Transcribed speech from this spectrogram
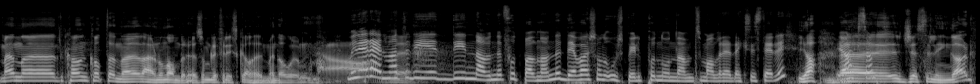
Men uh, det kan godt hende det er noen andre som blir friske av den medaljongen. Men jeg regner med at de, de navnene, fotballnavnene det var sånn ordspill på noen navn som allerede eksisterer? Ja, eh, Jesse Lingard.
